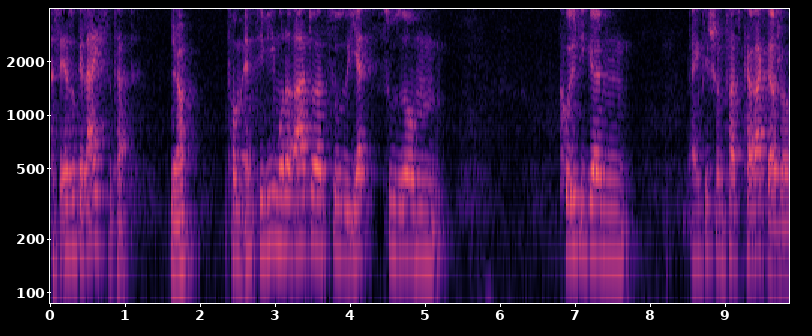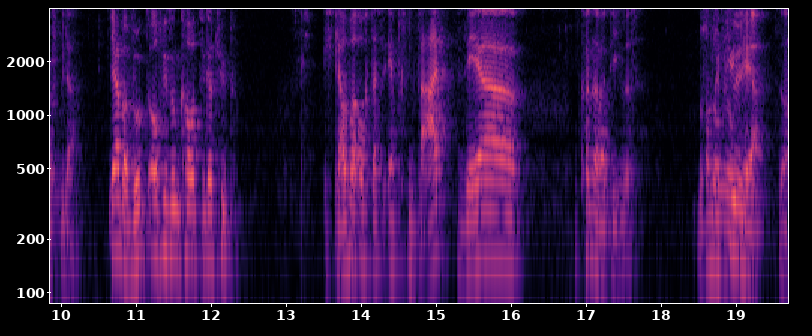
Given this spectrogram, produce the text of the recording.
was er so geleistet hat. Ja, Vom MTV-Moderator zu jetzt zu so einem kultigen, eigentlich schon fast Charakterschauspieler. ja, aber wirkt auch wie so ein kauziger Typ. Ich glaube auch, dass er privat sehr konservativ ist. Das Vom Gefühl her. So.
